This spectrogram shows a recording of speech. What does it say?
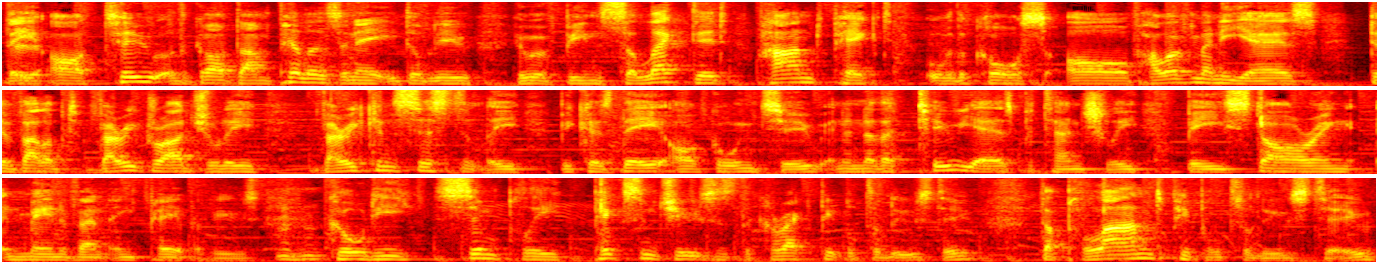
They are two of the goddamn pillars in AEW who have been selected, handpicked over the course of however many years, developed very gradually, very consistently, because they are going to, in another two years potentially, be starring in main eventing pay per views. Mm-hmm. Cody simply picks and chooses the correct people to lose to, the planned people to lose to,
